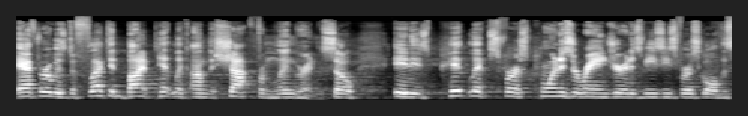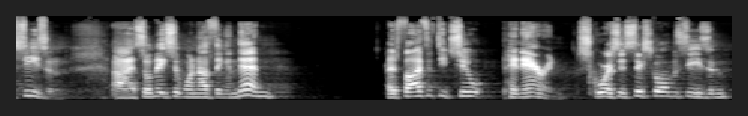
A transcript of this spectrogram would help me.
after it was deflected by Pitlick on the shot from Lindgren. So it is Pitlick's first point as a Ranger. It is Vesey's first goal of the season. Uh, so it makes it 1 0. And then at 5.52, Panarin scores his sixth goal of the season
